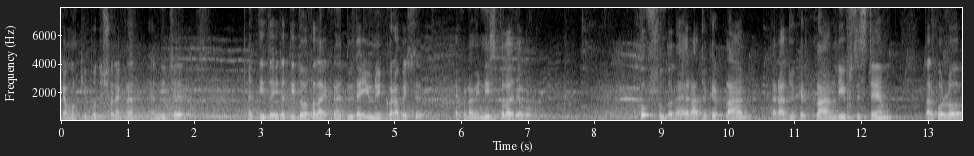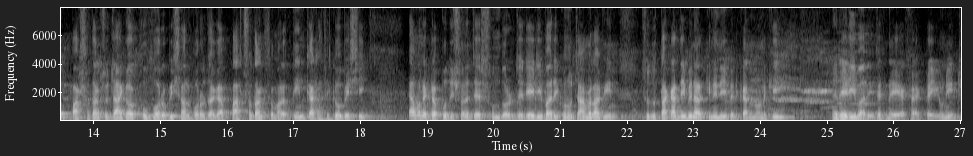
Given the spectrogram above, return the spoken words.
কেমন কি পজিশন এখানে, নিচে তৃতীয় এটা তৃতীয় তলা। এখানে দুইটা ইউনিট করা হয়েছে। এখন আমি নিচতলায় যাব। খুব সুন্দর হ্যাঁ রাজুকের প্ল্যান রাজুকের প্ল্যান লিফট সিস্টেম তারপর হলো পাঁচ শতাংশ জায়গাও খুব বড়, বিশাল বড় জায়গা, পাঁচ শতাংশ মানে তিন কাঠা থেকেও বেশি। এমন একটা পজিশনে যে সুন্দর যে রেডি বাড়ি, কোনো ঝামেলাবিহীন, শুধু টাকা দিবেন আর কিনে নেবেন। কারণ অনেকেই রেডি বাড়ি, যেখানে একা- একটা ইউনিট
